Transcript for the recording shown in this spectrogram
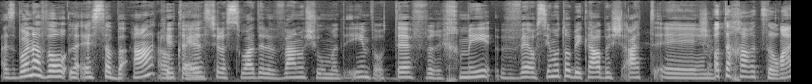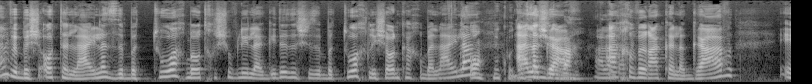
אז בואו נעבור ל-S הבאה, כי את אוקיי. ה-S של הסוואדל הבנו שהוא מדהים ועוטף ורחמי, ועושים אותו בעיקר בשעת... אה, שעות אחר הצהריים ובשעות הלילה, זה בטוח, מאוד חשוב לי להגיד את זה, שזה בטוח לישון כך בלילה. או, נקודה על חשובה, הגב, על אך. ורק על הגב. אה,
